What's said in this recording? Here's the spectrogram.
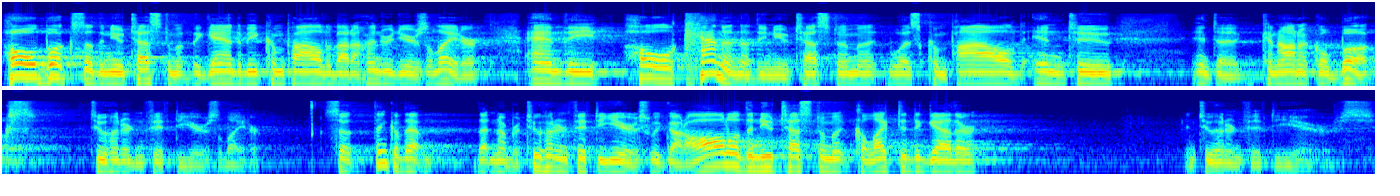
Whole books of the New Testament began to be compiled about 100 years later, and the whole canon of the New Testament was compiled into, into canonical books 250 years later. So think of that, that number 250 years. We've got all of the New Testament collected together in 250 years.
